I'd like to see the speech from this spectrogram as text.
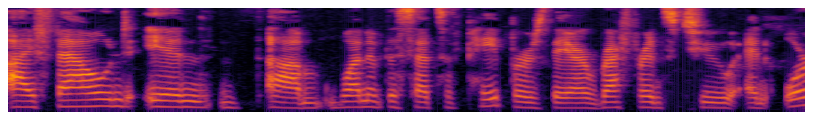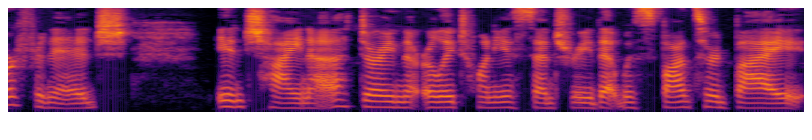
I found in um, one of the sets of papers there reference to an orphanage in China during the early 20th century that was sponsored by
